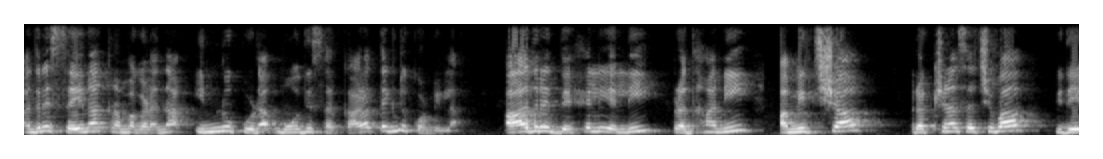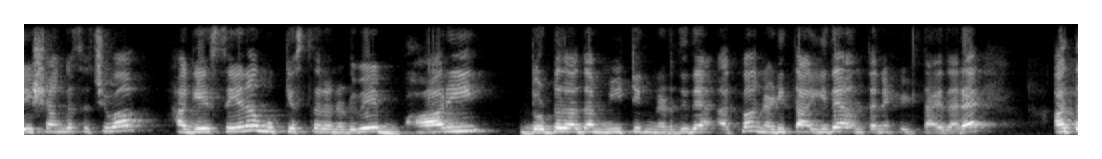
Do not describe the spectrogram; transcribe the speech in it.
ಅಂದ್ರೆ ಸೇನಾ ಕ್ರಮಗಳನ್ನ ಇನ್ನೂ ಕೂಡ ಮೋದಿ ಸರ್ಕಾರ ತೆಗೆದುಕೊಂಡಿಲ್ಲ. ಆದರೆ ದೆಹಲಿಯಲ್ಲಿ ಪ್ರಧಾನಿ ಅಮಿತ್ ಶಾ, ರಕ್ಷಣಾ ಸಚಿವ, ವಿದೇಶಾಂಗ ಸಚಿವ, ಹಾಗೆ ಸೇನಾ ಮುಖ್ಯಸ್ಥರ ನಡುವೆ ಭಾರಿ ದೊಡ್ಡದಾದ ಮೀಟಿಂಗ್ ನಡೆದಿದೆ ಅಥವಾ ನಡೀತಾ ಇದೆ ಅಂತಾನೆ ಹೇಳ್ತಾ ಇದ್ದಾರೆ. ಅತ್ತ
